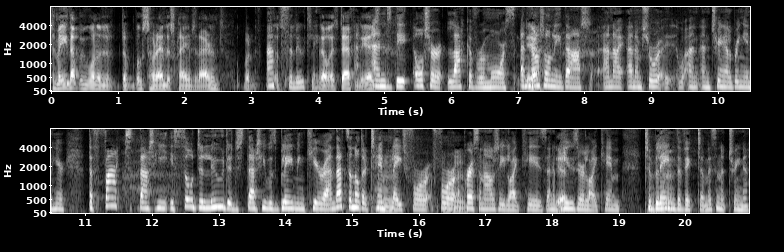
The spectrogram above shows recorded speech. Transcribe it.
to me that would be one of the, the most horrendous crimes in Ireland. But absolutely, no, it definitely is, and the utter lack of remorse, and yeah. not only that, and I and I'm sure, and, and Trina will bring in here the fact that he is so deluded that he was blaming Ciara, and that's another mm-hmm. template mm-hmm. for for mm-hmm. a personality like his, an yeah. abuser like him, to blame mm-hmm. the victim, isn't it, Trina?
